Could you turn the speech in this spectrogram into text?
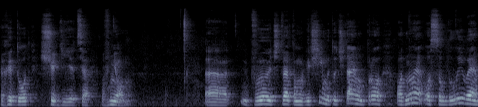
гидот, що діються в ньому. Е, В четвертому вірші ми тут читаємо про одне особливе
